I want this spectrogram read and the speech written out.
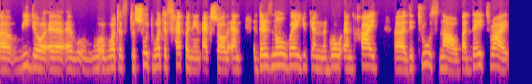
uh, uh, video uh, what is to shoot what is happening actually and there is no way you can go and hide the truth now but they try.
